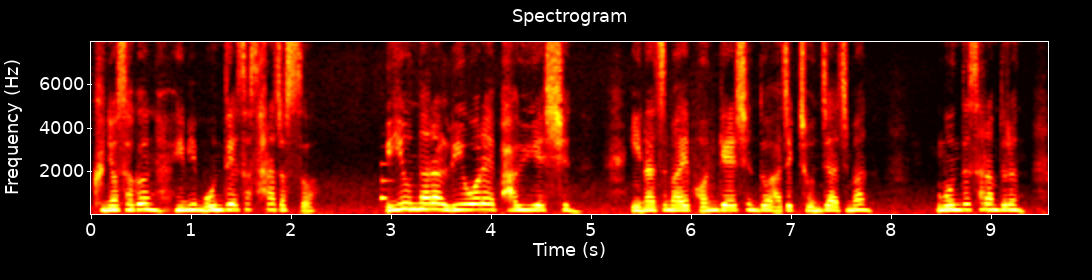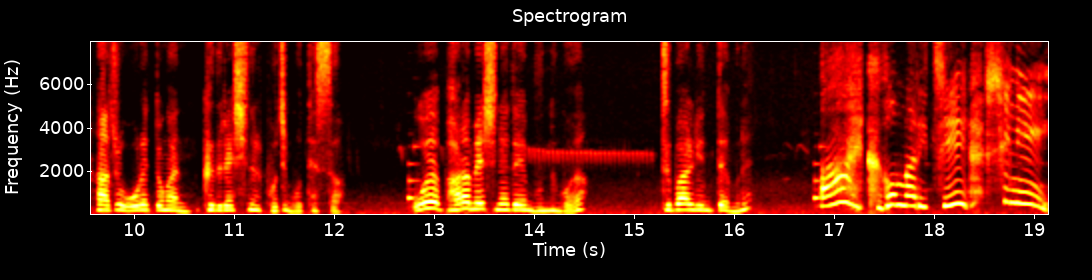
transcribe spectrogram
그 녀석은 이미 몬드에서 사라졌어. 이웃나라 리월의 바위의 신, 이나즈마의 번개의 신도 아직 존재하지만 몬드 사람들은 아주 오랫동안 그들의 신을 보지 못했어. 왜 바람의 신에 대해 묻는 거야? 드발린 때문에? 아이, 그건 말이지. 신이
